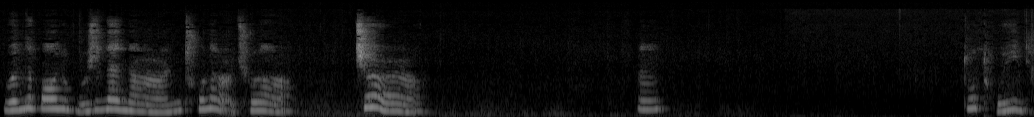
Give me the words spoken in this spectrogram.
蚊子包就不是在那儿，你涂哪儿去了？这儿，嗯，多涂一点，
